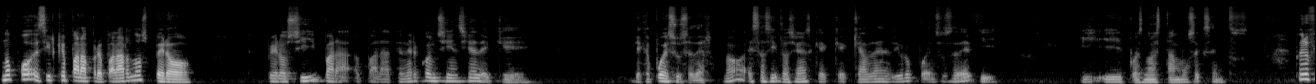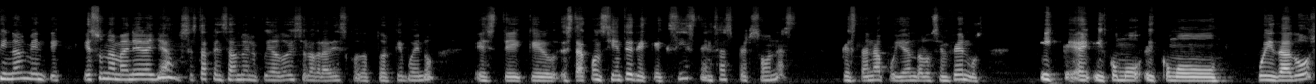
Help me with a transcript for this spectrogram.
no puedo decir que para prepararlos, pero, pero sí para, para tener conciencia de que, de que puede suceder, ¿no? Esas situaciones que, que, hablan en el libro pueden suceder y, y, pues no estamos exentos. Pero finalmente es una manera ya, usted está pensando en el cuidador y se lo agradezco, doctor, qué bueno, este, que está consciente de que existen esas personas que están apoyando a los enfermos. Y, y, como, y como cuidador,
